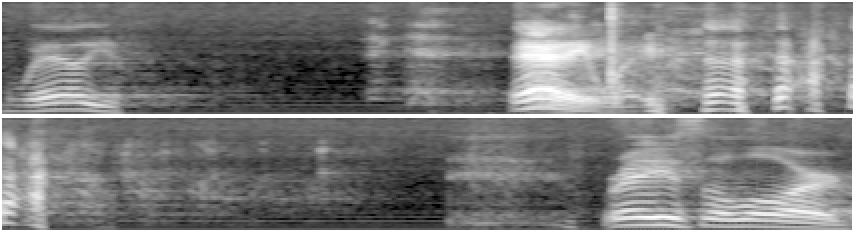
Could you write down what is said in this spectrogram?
Well, you. Anyway. Praise the Lord.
